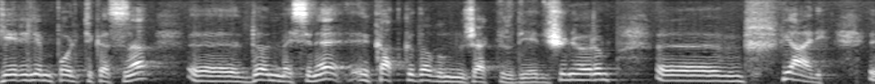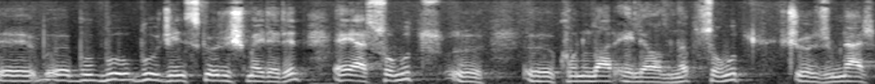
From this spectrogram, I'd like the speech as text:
gerilim politikasına e, dönmesine e, katkıda bulunacaktır diye düşünüyorum. E, yani e, bu, bu, bu cins görüşmelerin eğer somut e, e, konular ele alınıp somut çözümler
